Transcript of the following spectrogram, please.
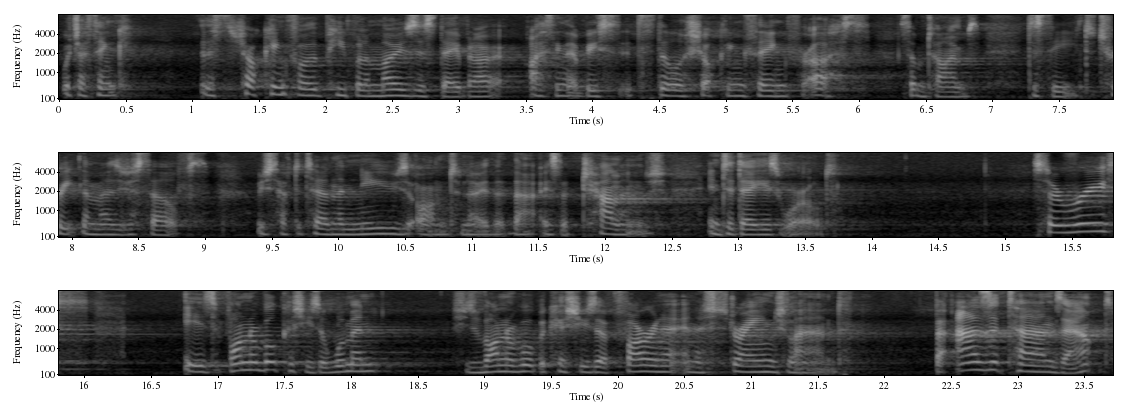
which I think is shocking for the people in Moses' day, but I, I think that'd be, it's still a shocking thing for us sometimes to see, to treat them as yourselves. We just have to turn the news on to know that that is a challenge in today's world. So Ruth is vulnerable because she's a woman. She's vulnerable because she's a foreigner in a strange land. But as it turns out,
